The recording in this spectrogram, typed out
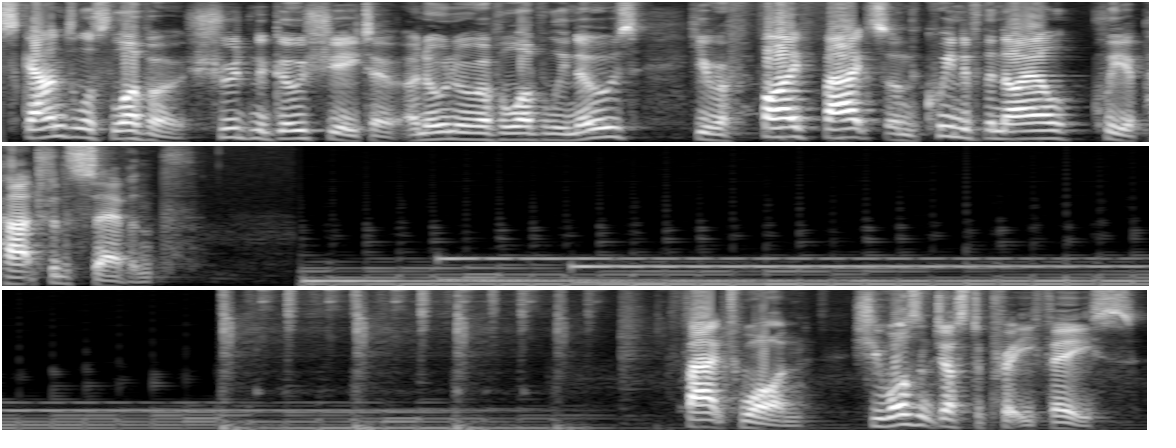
Scandalous lover, shrewd negotiator, and owner of a lovely nose, here are five facts on the Queen of the Nile, Cleopatra VII. Fact 1. She wasn't just a pretty face.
